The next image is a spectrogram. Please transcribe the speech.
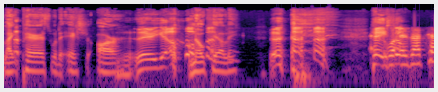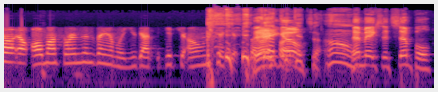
like Paris with an extra R. There you go. No Kelly. Hey, well, so- as I tell all my friends and family, you got to get your own tickets. So There you go. Get your own. That makes it simple.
